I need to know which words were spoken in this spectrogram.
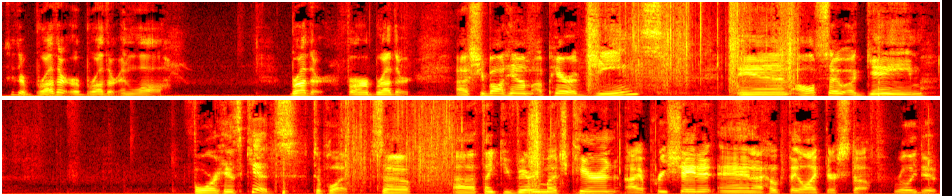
It's either brother or brother-in-law. Brother, for her brother. Uh, she bought him a pair of jeans and also a game for his kids to play. So uh, thank you very much, Karen. I appreciate it, and I hope they like their stuff. Really do.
